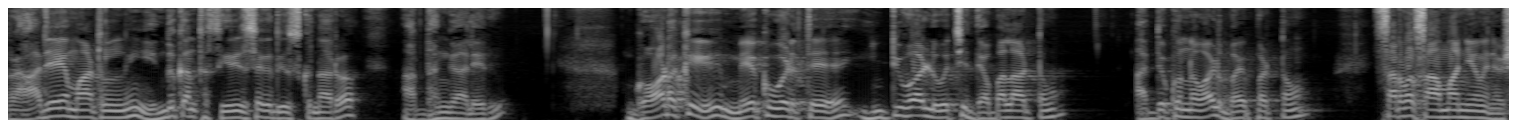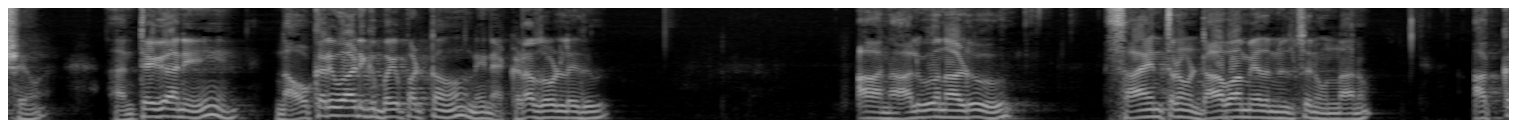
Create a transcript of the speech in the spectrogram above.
రాజయ్య మాటల్ని ఎందుకంత సీరియస్గా తీసుకున్నారో అర్థం కాలేదు. గోడకి మేకు కొడితే ఇంటి వాళ్ళు వచ్చి దెబ్బలాడటం అద్దెకున్న వాళ్ళు భయపడటం సర్వసామాన్యమైన విషయం. అంతేగాని నౌకరివాడికి భయపడటం నేను ఎక్కడా చూడలేదు. ఆ నాలుగో నాడు సాయంత్రం డాబా మీద నిల్చొని ఉన్నాను. అక్క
